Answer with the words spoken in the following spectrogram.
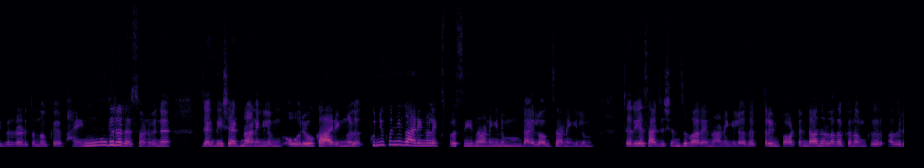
ഇവരുടെ അടുത്തു നിന്നൊക്കെ ഭയങ്കര രസമാണ്. പിന്നെ ജഗദീഷ് ഏട്ടനാണെങ്കിലും ഓരോ കാര്യങ്ങൾ കുഞ്ഞു കുഞ്ഞു കാര്യങ്ങൾ എക്സ്പ്രസ് ചെയ്യുന്നതാണെങ്കിലും ഡയലോഗ്സ് ആണെങ്കിലും ചെറിയ സജഷൻസ് പറയുന്നതാണെങ്കിലും അത് എത്ര ഇമ്പോർട്ടന്റ് ആണെന്നുള്ളതൊക്കെ നമുക്ക് അവർ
